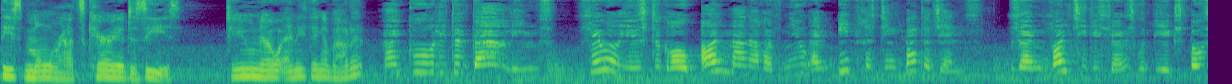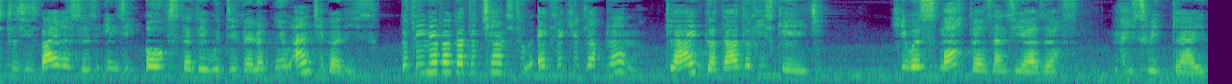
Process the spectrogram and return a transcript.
These mole rats carry a disease. Do you know anything about it? My poor little darlings. They were used to grow all manner of new and interesting pathogens. Then Vault citizens would be exposed to these viruses in the hopes that they would develop new antibodies. But they never got a chance to execute their plan. Clyde got out of his cage. He was smarter than the others. My sweet Clyde.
